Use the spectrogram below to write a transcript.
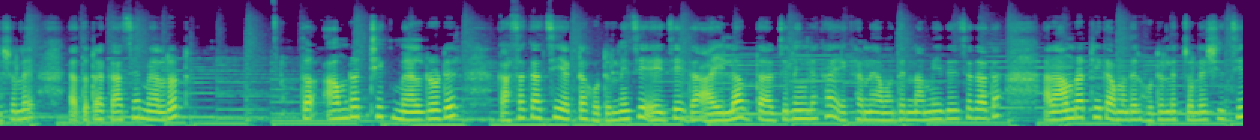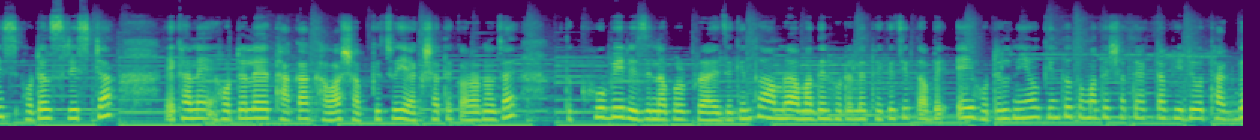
আসলে এতটা কাছে মেল রোড। তো আমরা ঠিক মেল রোডের কাছাকাছি একটা হোটেল নিয়েছি, এই যে আই লাভ দার্জিলিং লেখা, এখানে আমাদের নামিয়ে দিয়েছে দাদা। আর আমরা ঠিক আমাদের হোটেলে চলে এসেছি, হোটেল সিরিজটা এখানে হোটেলে থাকা, খাওয়া সব কিছুই একসাথে করানো যায়। তো খুবই রিজনেবল প্রাইসে কিন্তু আমরা আমাদের হোটেলে থেকেছি, তবে এই হোটেল নিয়েও কিন্তু তোমাদের সাথে একটা ভিডিও থাকবে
